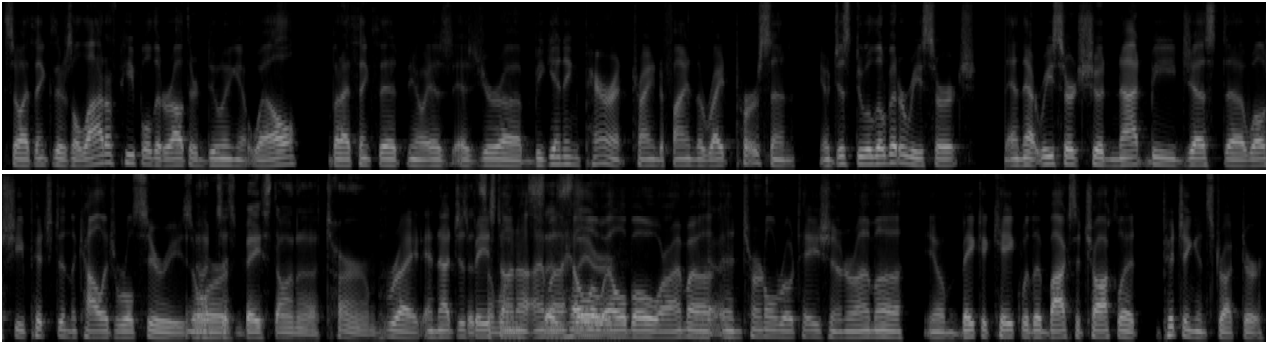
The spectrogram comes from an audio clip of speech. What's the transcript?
So I think there's a lot of people that are out there doing it well. But I think that you know, as as you're a beginning parent trying to find the right person, you know, just do a little bit of research. And that research should not be just, uh, well, she pitched in the College World Series, Not or just based on a term. right, and not just based on a, I'm a hello elbow, or I'm a Yeah. internal rotation, or I'm a you know bake a cake with a box of chocolate pitching instructor.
